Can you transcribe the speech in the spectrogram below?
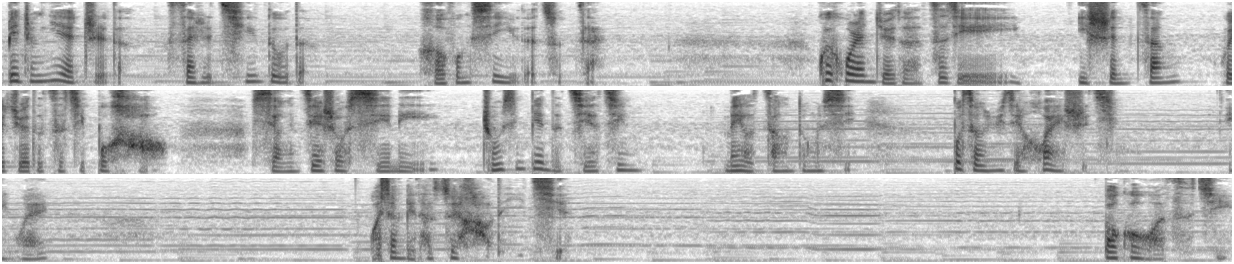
变成液质的三十七度的和风细雨的存在。会忽然觉得自己一身脏，会觉得自己不好，想接受洗礼，重新变得洁净，没有脏东西，不曾遇见坏事情，因为我想给他最好的一切，包括我自己，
